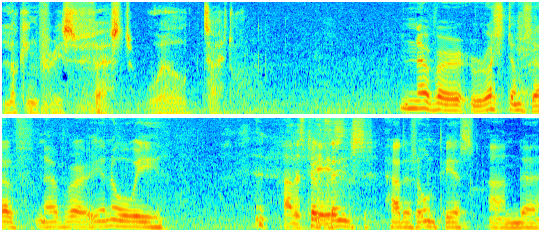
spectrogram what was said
looking for his first world title. Never rushed himself, never, you know, he Had his took pace. things, had his own pace. And uh,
